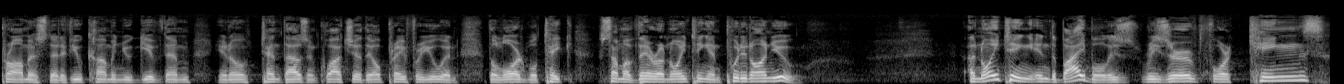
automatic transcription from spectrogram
promise that if you come and you give them, you know, 10,000 kwacha, they'll pray for you and the Lord will take some of their anointing and put it on you. Anointing in the Bible is reserved for kings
